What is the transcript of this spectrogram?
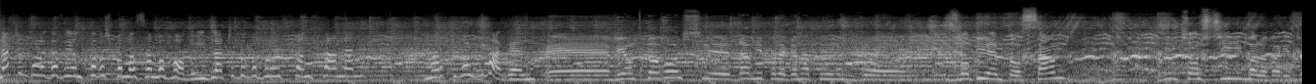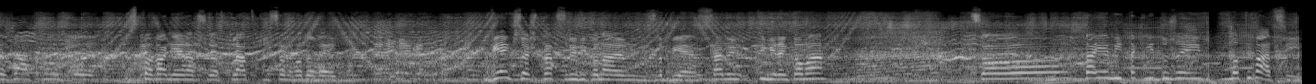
Na czym polega wyjątkowość Pana samochodu i dlaczego w ogóle jest Pan fanem marki Volkswagen? E, wyjątkowość e, dla mnie polega na tym, że zrobiłem to sam. W większości malowanie zderzaków, spawanie na przykład klatki samochodowej. Większość prac, które wykonałem, zrobiłem sami, tymi rękoma, co daje mi takiej dużej motywacji.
